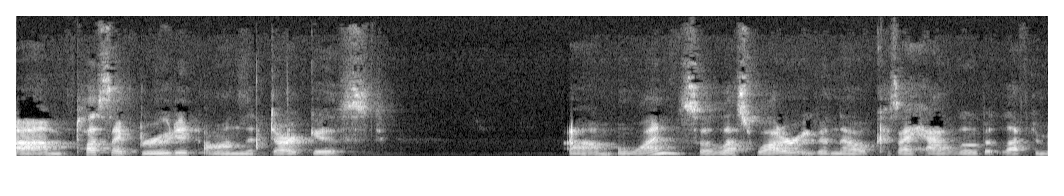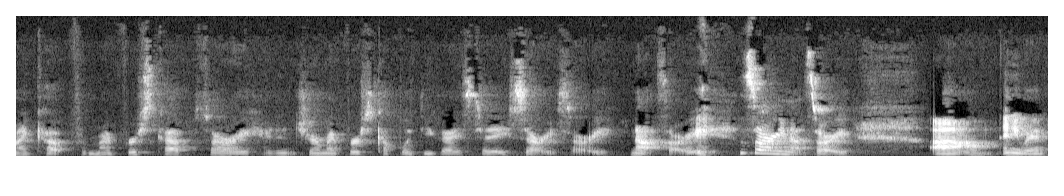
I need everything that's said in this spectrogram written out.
Um, plus, I brewed it on the darkest um, one, so less water, even though, because I had a little bit left in my cup from my first cup. Sorry, I didn't share my first cup with you guys today. Sorry, sorry. Not sorry. sorry, not sorry. Um, anyway,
